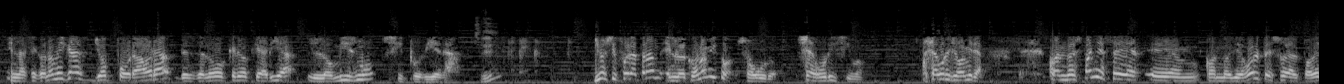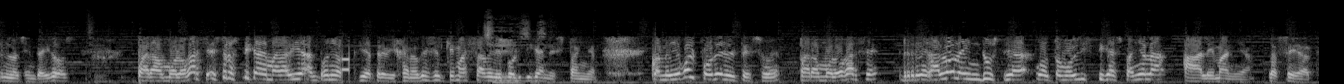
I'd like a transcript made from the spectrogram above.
En las económicas yo por ahora, desde luego, creo que haría lo mismo si pudiera. ¿Sí? Yo si fuera Trump, en lo económico, seguro, segurísimo. Segurísimo, mira, cuando España se, eh, cuando llegó el PSOE al poder en el 82, para homologarse. Esto lo explica de maravilla Antonio García Trevijano, que es el que más sabe de política en España. Cuando llegó al poder el PSOE, para homologarse, regaló la industria automovilística española a Alemania, la SEAT.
